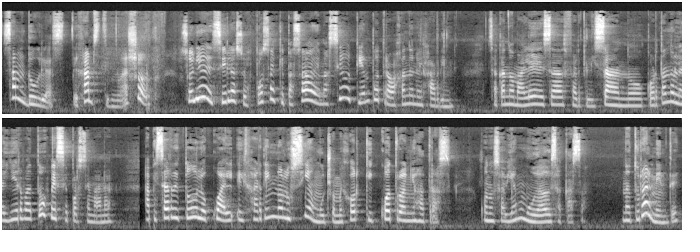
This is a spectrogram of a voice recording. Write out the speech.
Sam Douglas, de Hampstead, Nueva York, solía decirle a su esposa que pasaba demasiado tiempo trabajando en el jardín, sacando malezas, fertilizando, cortando la hierba dos veces por semana, a pesar de todo lo cual el jardín no lucía mucho mejor que cuatro años atrás, cuando se habían mudado a esa casa. Naturalmente,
